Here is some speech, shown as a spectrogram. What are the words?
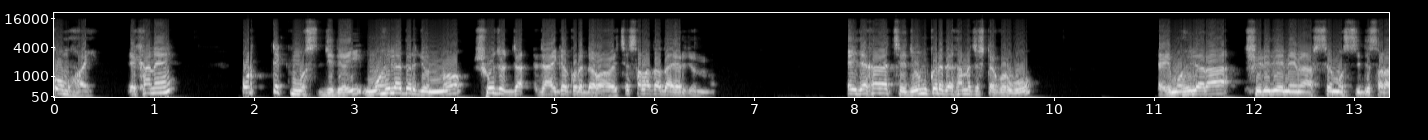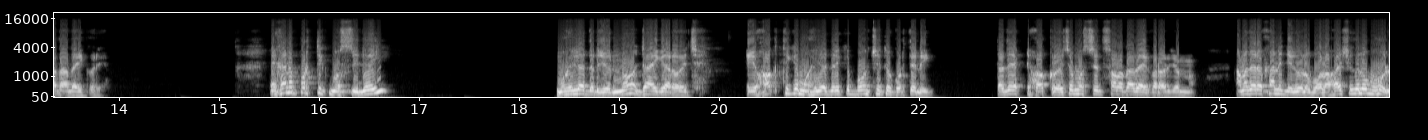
কম হয়। এখানে প্রত্যেক মসজিদেই মহিলাদের জন্য সুযোগ জায়গা করে দেওয়া হয়েছে, সালাত আদায়ের জন্য। এই দেখা যাচ্ছে, জুম করে দেখানোর চেষ্টা করব। এই মহিলারা সিঁড়ি দিয়ে নেমে আসছে মসজিদে সালাত আদায় করে। এখানে প্রত্যেক মসজিদেই মহিলাদের জন্য জায়গা রয়েছে। এই হক থেকে মহিলাদেরকে বঞ্চিত করতে নেই। তাদের একটি হক রয়েছে মসজিদ সালাত আদায় করার জন্য। আমাদের ওখানে যেগুলো বলা হয় সেগুলো ভুল।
